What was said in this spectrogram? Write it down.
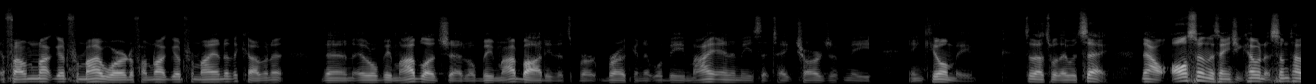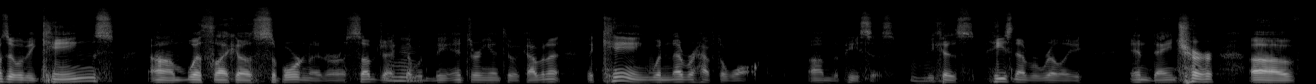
if I'm not good for my word, if I'm not good for my end of the covenant, then it will be my bloodshed. It'll be my body that's bur- broken. It will be my enemies that take charge of me and kill me. So that's what they would say. Now, also in the ancient covenant, sometimes it would be kings um, with like a subordinate or a subject mm-hmm. that would be entering into a covenant. The king would never have to walk um, the pieces mm-hmm. because he's never really in danger of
